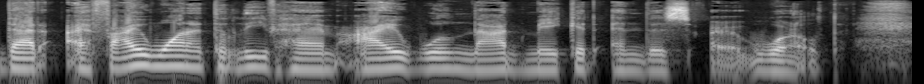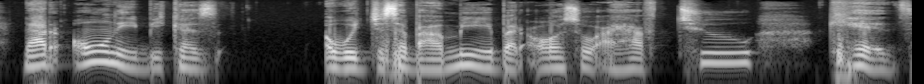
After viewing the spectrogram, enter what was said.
that if I wanted to leave him, I will not make it in this uh, world. Not only because Uh, with just about me, but also I have two kids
